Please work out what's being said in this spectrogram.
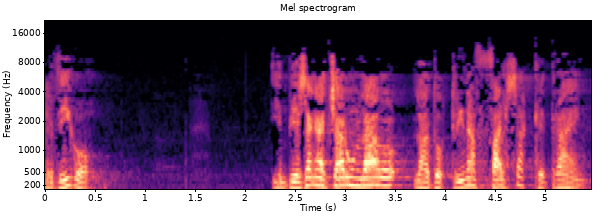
Les digo, y empiezan a echar a un lado las doctrinas falsas que traen.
